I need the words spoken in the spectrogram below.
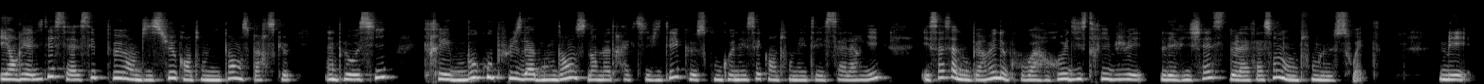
Et en réalité, c'est assez peu ambitieux quand on y pense parce que on peut aussi créer beaucoup plus d'abondance dans notre activité que ce qu'on connaissait quand on était salarié. Et ça, ça nous permet de pouvoir redistribuer les richesses de la façon dont on le souhaite. Mais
